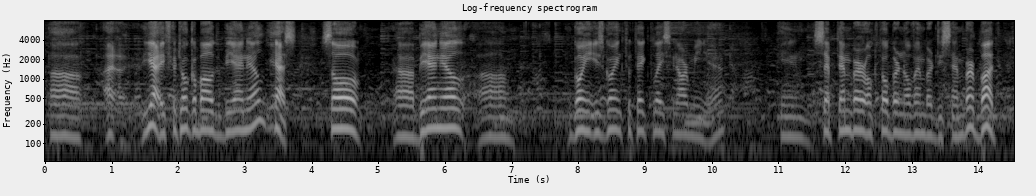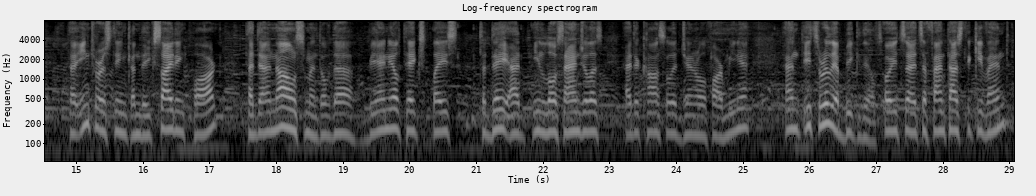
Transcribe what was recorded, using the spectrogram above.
Uh, uh, yeah, if you talk about biennial, yes. So uh, biennial um, going is going to take place in Armenia in September, October, November, December. But the interesting and the exciting part that the announcement of the biennial takes place today at in Los Angeles at the Consulate General of Armenia, and it's really a big deal. So it's a, it's a fantastic event.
